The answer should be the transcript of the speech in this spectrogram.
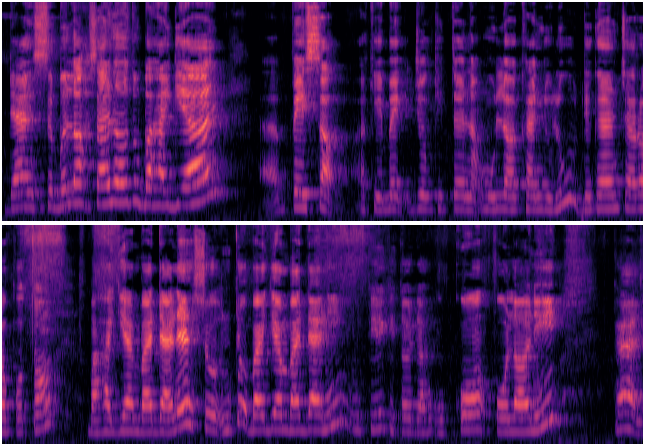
Dan sebelah sana tu bahagian pesak. Okey, baik jom kita nak mulakan dulu dengan cara potong bahagian badan eh. So untuk bahagian badan ni, okey kita dah ukur pola ni. Kan?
